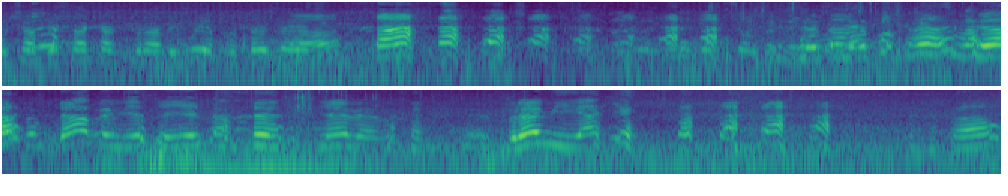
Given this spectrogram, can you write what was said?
musiała być taka, która wyjmuje protezę, no. żeby nie podkręciła. Ja dałbym jeszcze jedno, nie wiem, premii jakie. No,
